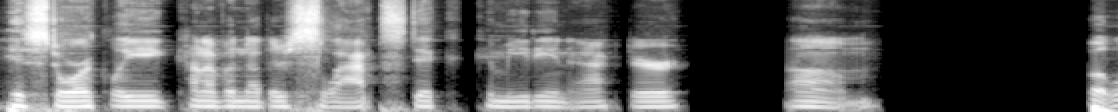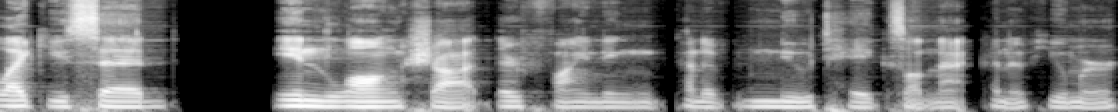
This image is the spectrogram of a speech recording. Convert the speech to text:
historically kind of another slapstick comedian actor. Um, but like you said, in long shot, they're finding kind of new takes on that kind of humor.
